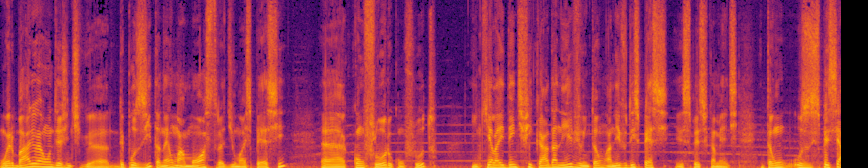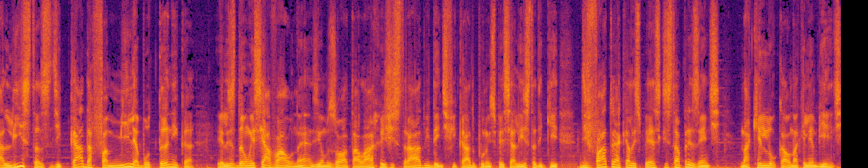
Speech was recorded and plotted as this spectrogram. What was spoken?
Um herbário é onde a gente uh, deposita né, uma amostra de uma espécie uh, com flor ou com fruto, em que ela é identificada a nível, então, a nível de espécie, especificamente. Então, os especialistas de cada família botânica, eles dão esse aval, né? Digamos, ó, tá lá registrado, identificado por um especialista de que de fato é aquela espécie que está presente naquele local, naquele ambiente.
